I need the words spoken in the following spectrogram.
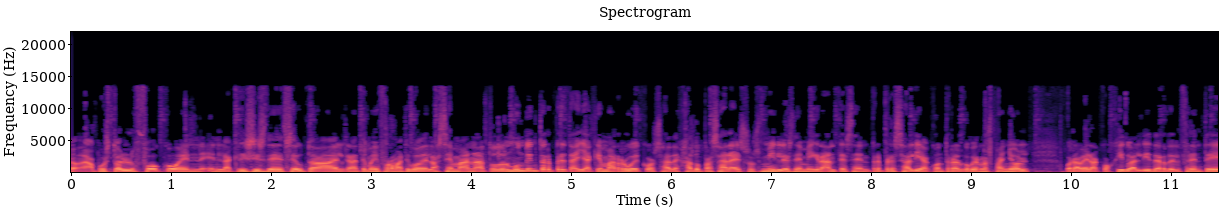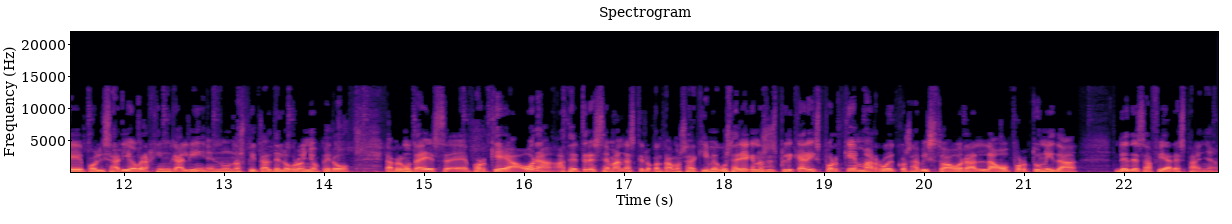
ha puesto el foco en, la crisis de Ceuta, el gran tema informativo de la semana. Todo el mundo interpreta ya que Marruecos ha dejado pasar a esos miles de migrantes en represalia contra el gobierno español por haber acogido al líder del Frente Polisario, Brahim Gali, en un hospital de Logroño. Pero la pregunta es, eh, ¿por qué ahora? Hace tres semanas que lo contamos aquí. Me gustaría que nos explicarais por qué Marruecos ha visto ahora la oportunidad de desafiar a España.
